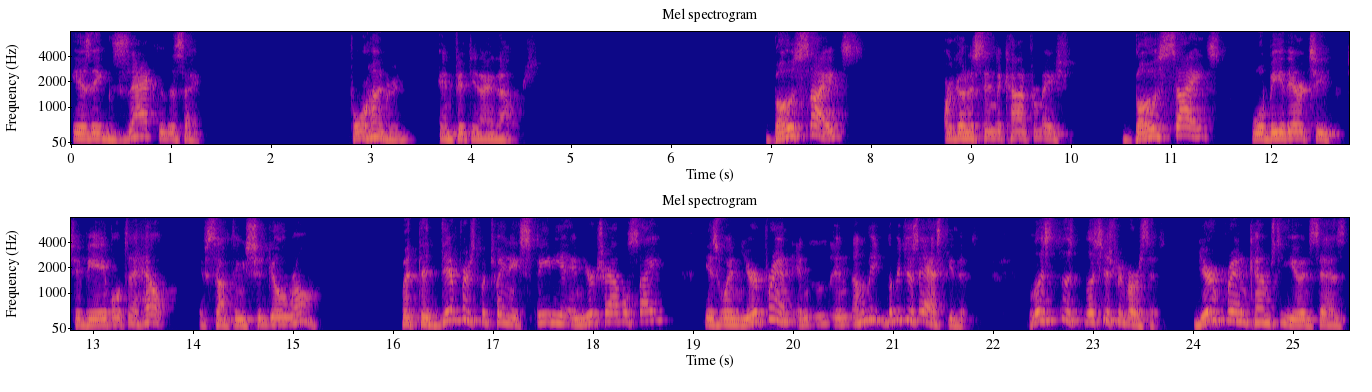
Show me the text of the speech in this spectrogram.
is exactly the same $459. Both sites are going to send a confirmation. Both sites will be there to, to be able to help if something should go wrong. But the difference between Expedia and your travel site is when your friend, and, and let me let me just ask you this. Let's, let's let's just reverse this. Your friend comes to you and says,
